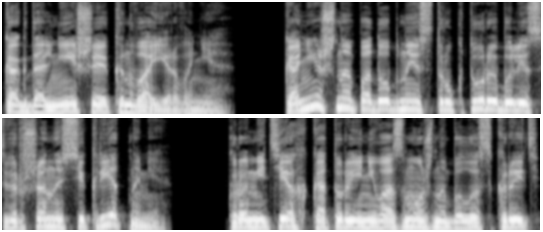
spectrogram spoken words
как дальнейшее конвоирование. Конечно, подобные структуры были совершенно секретными, кроме тех, которые невозможно было скрыть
